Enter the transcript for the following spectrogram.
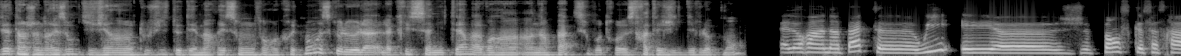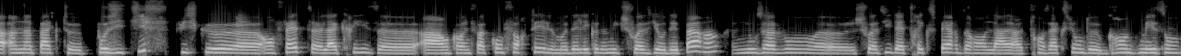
Vous êtes un jeune réseau qui vient tout juste de démarrer son, recrutement. Est-ce que la, crise sanitaire va avoir un impact sur votre stratégie de développement? Elle aura un impact, euh, oui, et euh, je pense que ça sera un impact positif, puisque euh, en fait, la crise a encore une fois conforté le modèle économique choisi au départ. Hein. Nous avons choisi d'être experts dans la transaction de grandes maisons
